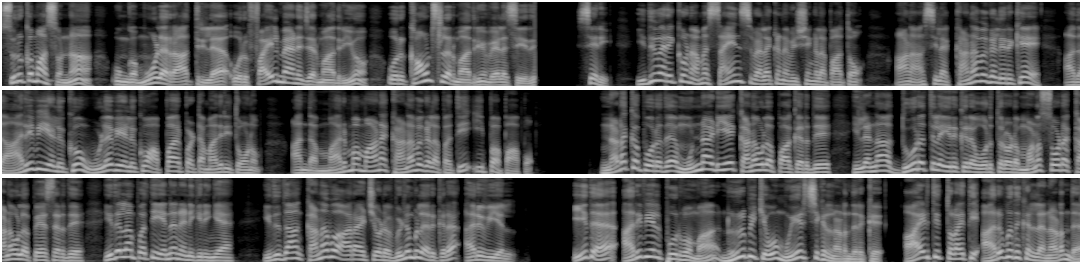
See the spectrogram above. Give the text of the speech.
சுருக்கமா சொன்னா உங்க மூளை ராத்திரில ஒரு ஃபைல் மேனேஜர் மாதிரியும் ஒரு கவுன்சிலர் மாதிரியும் வேலை செய்யுது. சரி இதுவரைக்கும் நாம சயின்ஸ் விளக்கின விஷயங்களை பார்த்தோம். ஆனா சில கனவுகள் இருக்கே அது அறிவியலுக்கும் உளவியலுக்கும் அப்பாற்பட்ட மாதிரி தோணும். அந்த மர்மமான கனவுகளை பத்தி இப்ப பாப்போம். நடக்க போறத முன்னாடியே கனவுல பாக்கறது இல்லனா தூரத்துல இருக்கிற ஒருத்தரோட மனசோட கனவுல பேசுறது இதெல்லாம் பத்தி என்ன நினைக்கிறீங்க? இதுதான் கனவு ஆராய்ச்சியோட விளிம்புல இருக்கிற அறிவியல். இத அறிவியல் பூர்வமா நிரூபிக்கவும் முயற்சிகள் நடந்திருக்கு. ஆயிரத்தி தொள்ளாயிரத்தி அறுபதுகள்ல நடந்த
